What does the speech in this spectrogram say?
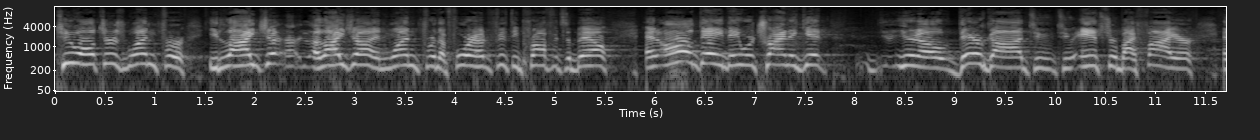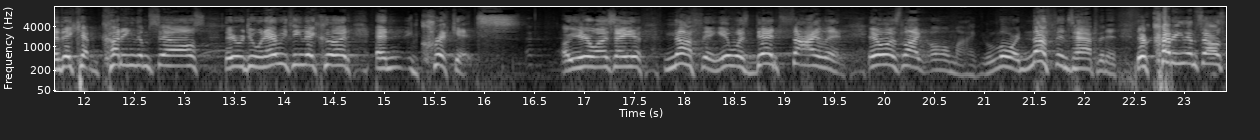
two altars, one for Elijah, uh, Elijah and one for the 450 prophets of Baal. And all day they were trying to get you know, their God to, to answer by fire, and they kept cutting themselves. They were doing everything they could, and crickets. Oh, you hear what I'm saying? Nothing. It was dead silent. It was like, oh my Lord, nothing's happening. They're cutting themselves.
